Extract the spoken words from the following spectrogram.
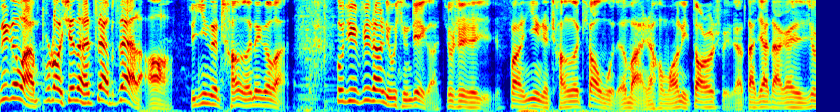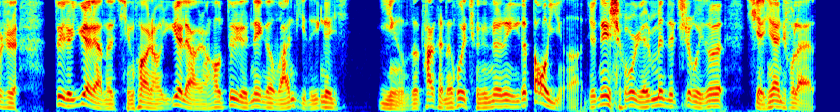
那个碗不知道现在还在不在了啊？就印着嫦娥那个碗，过去非常流行这个，就是放印着嫦娥跳舞的碗，然后往里倒上水，然后大家大概就是对着月亮的情况，然后月亮，然后对着那个碗底的那个影子，它可能会成成一个倒影啊。就那时候人们的智慧都显现出来了，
